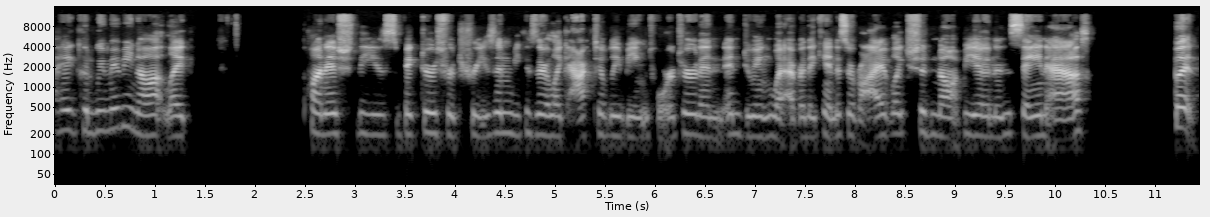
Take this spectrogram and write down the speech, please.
hey, could we maybe not like punish these victors for treason because they're like actively being tortured and, and doing whatever they can to survive, like should not be an insane ask. But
